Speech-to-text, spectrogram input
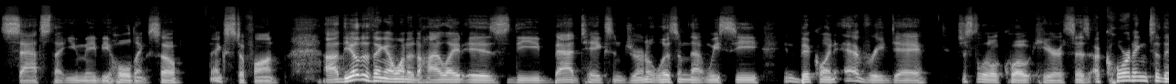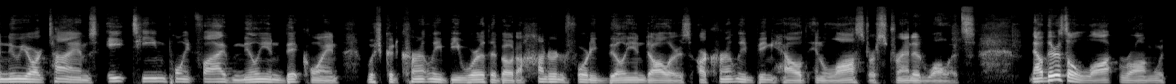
Sats that you may be holding. So Thanks, Stefan. Uh, the other thing I wanted to highlight is the bad takes in journalism that we see in Bitcoin every day. Just a little quote here. It says, according to the New York Times, 18.5 million Bitcoin, which could currently be worth about $140 billion, are currently being held in lost or stranded wallets. Now, there's a lot wrong with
